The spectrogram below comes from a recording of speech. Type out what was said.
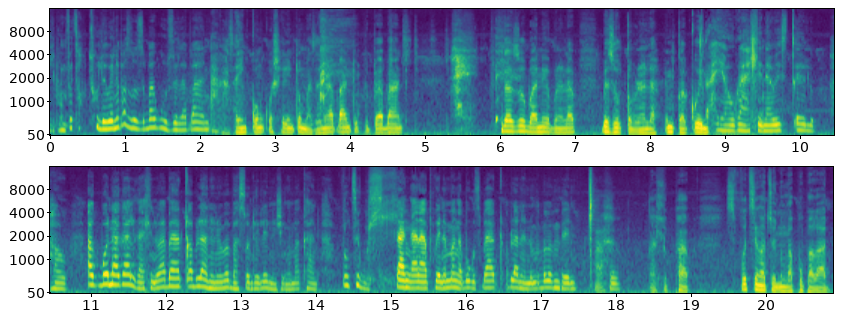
Yibo mfethu akuthule wena bazoze bakuzwe labantu. akasayinkonkoshela intombazane yabantu ibhudu yabantu hayi ngazobani ke bona lapha bezoqobana la emgaqweni Ayawu kahle nawe isicelo. Hawu, akubonakali kahle noma bayaqabulana noma basondelene nje ngamakhanda. Futhi kuhlangana pho wena mangabe ukuthi bayaqabulana noma babambene. Hawu. kahle ukuphapha futhi sengathi wena ungaphupha kabi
